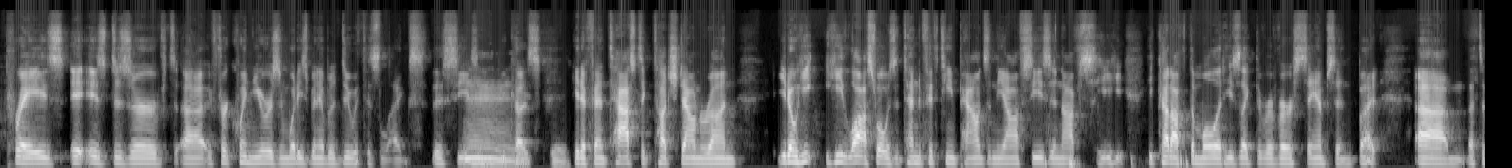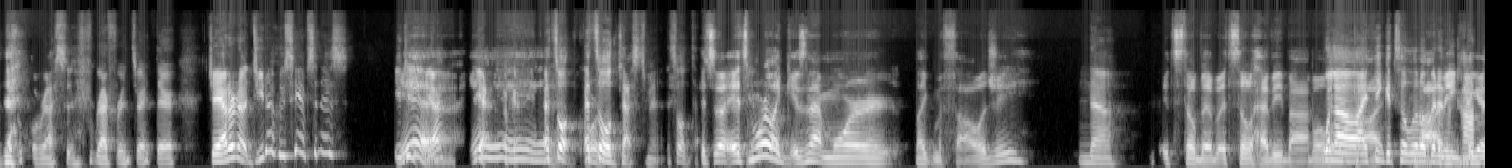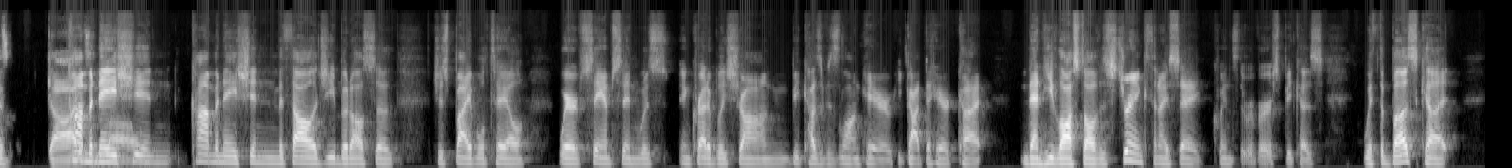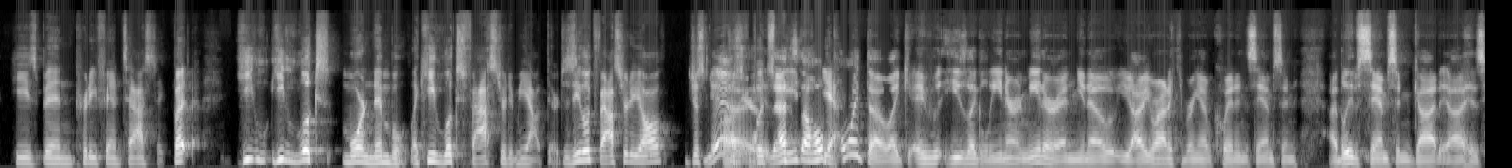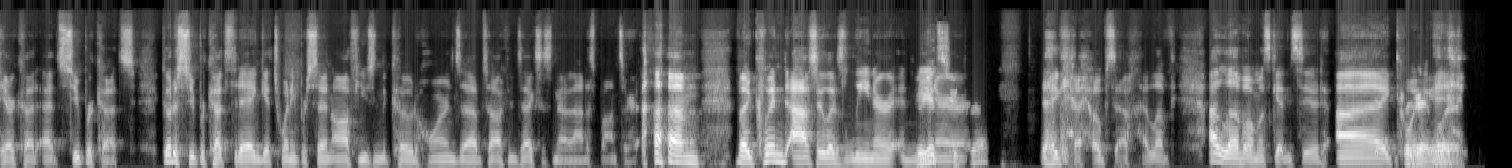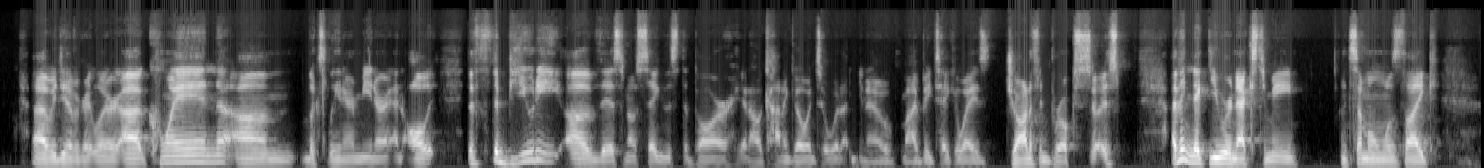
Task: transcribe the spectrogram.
praise is deserved uh, for Quinn Ewers and what he's been able to do with his legs this season mm, because he had a fantastic touchdown run. you know, he he lost what was it, 10 to 15 pounds in the offseason. Obviously, he, he cut off the mullet. He's like the reverse Samson, but um, that's a biblical res- reference right there. Jay, I don't know. Do you know who Samson is? You yeah, yeah, yeah, yeah, okay. yeah, That's all. That's Old Testament. It's Old Testament. It's a, it's more like isn't that more like mythology? No, it's still Bible. It's still heavy Bible. Well, like God, I think it's a little God, bit of I mean, a com- combination, combination mythology, but also just Bible tale where Samson was incredibly strong because of his long hair. He got the haircut, then he lost all of his strength. And I say Quinn's the reverse because with the buzz cut, he's been pretty fantastic. But he he looks more nimble. Like he looks faster to me out there. Does he look faster to y'all? Just yeah, that's speed? the whole yeah. point though. Like he's like leaner and meaner. And you know, you ironic to bring up Quinn and Samson. I believe Samson got uh, his haircut at Supercuts. Go to Supercuts today and get twenty percent off using the code Horns Up. Talking Texas, no, not a sponsor. um, but Quinn obviously looks leaner and meaner. Like, I hope so. I love, I love almost getting sued. Uh, Quinn, uh, we do have a great lawyer. Uh, Quinn um, looks leaner and meaner, and all the, the beauty of this, and I was saying this to Bar, and I'll kind of go into what you know my big takeaway is. Jonathan Brooks. So I think Nick, you were next to me, and someone was like,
